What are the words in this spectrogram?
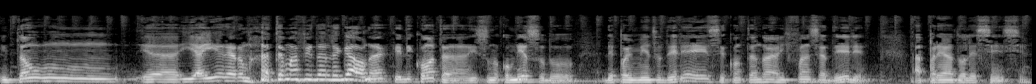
Então, é, e aí era uma- até uma vida legal, né? Ele conta isso no começo do depoimento dele, é esse, contando a infância dele, a pré-adolescência.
